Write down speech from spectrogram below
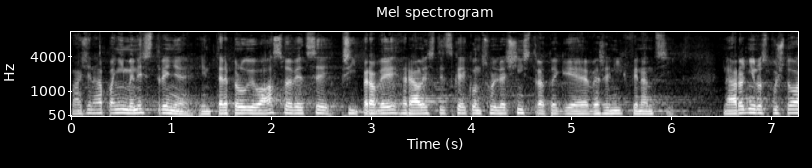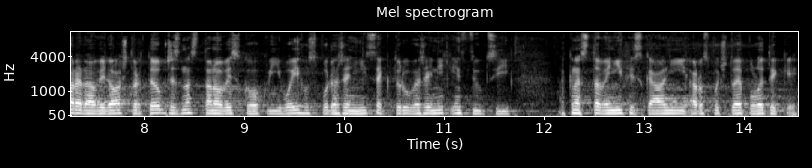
Vážená paní ministryně, interpeluji vás ve věci přípravy realistické konsolidační strategie veřejných financí. Národní rozpočtová rada vydala 4. března stanovisko k vývoji hospodaření sektoru veřejných institucí a k nastavení fiskální a rozpočtové politiky.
